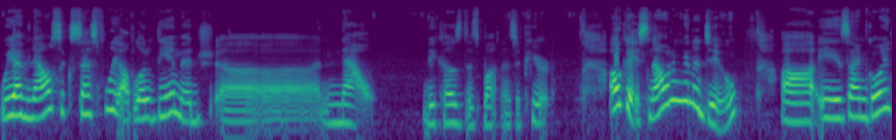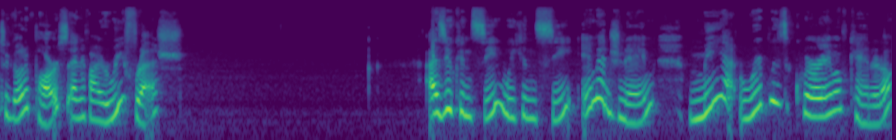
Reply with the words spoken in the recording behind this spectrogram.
We have now successfully uploaded the image uh, now because this button has appeared. Okay, so now what I'm going to do uh, is I'm going to go to parse, and if I refresh, as you can see, we can see image name, me at Ripley's Aquarium of Canada,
